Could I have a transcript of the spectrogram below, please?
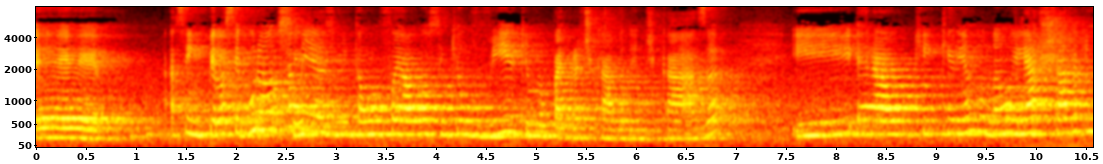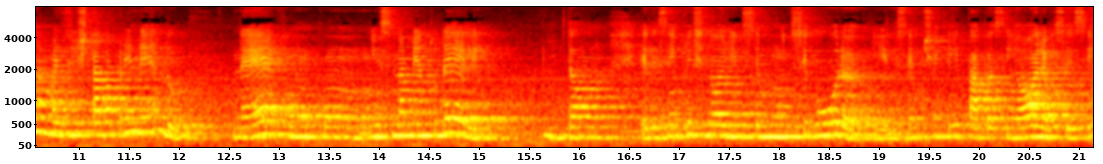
é, assim pela segurança Sim. mesmo. Então, foi algo assim que eu via que meu pai praticava dentro de casa e era algo que, querendo ou não, ele achava que não, mas a gente estava aprendendo, né, com, com o ensinamento dele. Então, ele sempre ensinou a gente a ser muito segura. E ele sempre tinha aquele papo assim: olha, vocês se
